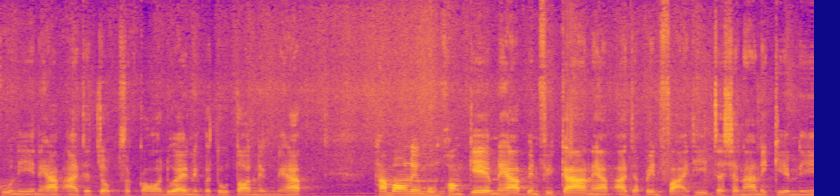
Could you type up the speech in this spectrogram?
คู่นี้นะครับ อาจจะจบสกอร์ด้วย 1 ประตูต่อ1นะครับ ถ้ามองในมุมของเกมนะครับเบนฟิก้านะครับ อาจจะเป็นฝ่ายที่จะชนะในเกมนี้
